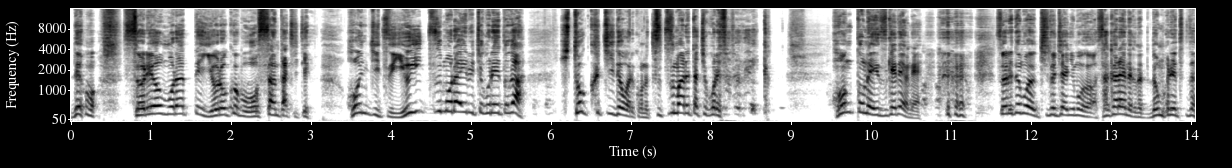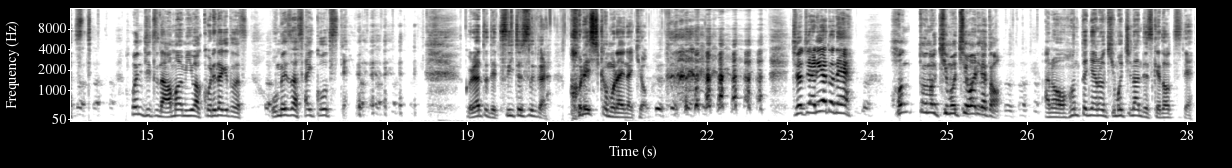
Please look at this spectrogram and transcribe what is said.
でも、それをもらって喜ぶおっさんたちっていう、本日唯一もらえるチョコレートが、一口で終わるこの包まれたチョコレート。本当の絵付けだよね。それでも、千戸ちゃんにもう逆らえなくなって、どうもありがとうございますって。本日の甘みはこれだけでございます。おめざ最高っつって。これ後でツイートするから、これしかもらえない今日。千戸ちゃんありがとうね。本当の気持ちをありがとう。あの、本当にあの気持ちなんですけど、つって、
